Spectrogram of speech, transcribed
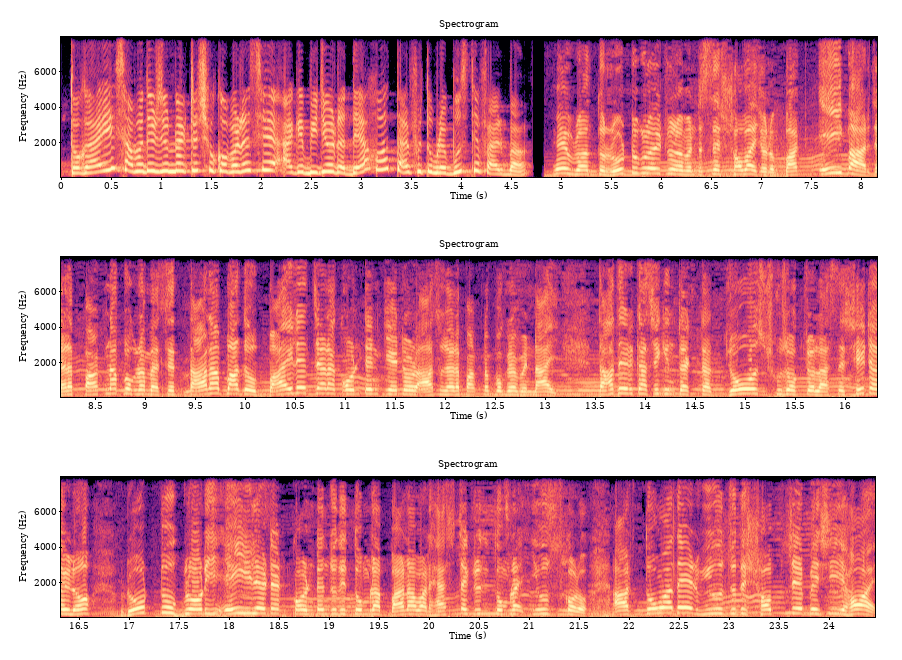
তো গাইস আমাদের জন্য একটা সুখবর আছে। আগে ভিডিওটা দেখো, তারপর তোমরা বুঝতে পারবা। এই তো রোড টু গ্লোরি টুর্নামেন্ট আছে, সবাই জানো। বাট এইবার যারা পার্টনার প্রোগ্রামে আছে, তারা বাদেও বাইরের যারা কন্টেন্ট ক্রিয়েটর আছে, যারা পার্টনার প্রোগ্রামে নাই, তাদের কাছে কিন্তু একটা জোশ সুযোগ চলে আসছে। সেটা হলো রোড টু গ্লোরি এই রিলেটেড কন্টেন্ট যদি তোমরা বানাবার হ্যাশট্যাগ যদি তোমরা ইউজ করো, আর তোমাদের ভিউজ যদি সবচেয়ে বেশি হয়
